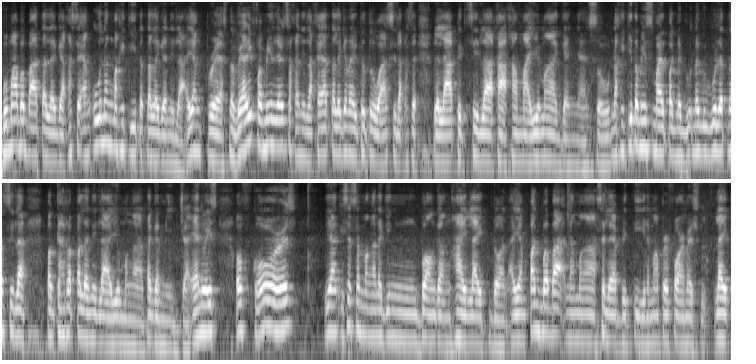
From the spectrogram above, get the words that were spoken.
bumababa talaga kasi ang unang makikita talaga nila ay ang press na very familiar sa kanila kaya talaga natutuwa sila kasi lalapit sila, kakamay, yung mga ganyan. So, nakikita mo yung smile pag nag- nagugulat na sila pagkaharap pala nila yung mga taga-media. Anyways, of course, yan, isa sa mga naging bonggang highlight doon ay ang pagbaba ng mga celebrity, ng mga performers like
